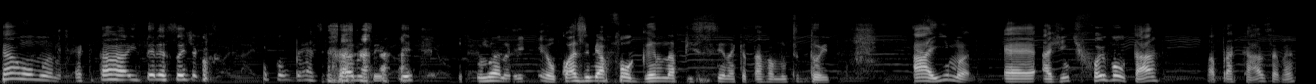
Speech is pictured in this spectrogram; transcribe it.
calma, mano. É que tá interessante a con- a conversa tal, não sei o quê. Mano, eu quase me afogando na piscina, que eu tava muito doido. Aí, mano, é, a gente foi voltar lá pra casa, né?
